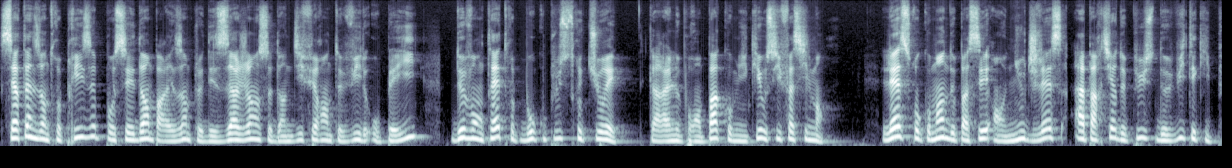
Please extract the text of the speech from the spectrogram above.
Certaines entreprises, possédant par exemple des agences dans différentes villes ou pays, devront être beaucoup plus structurées, car elles ne pourront pas communiquer aussi facilement. LES recommande de passer en Nudgeless à partir de plus de 8 équipes.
